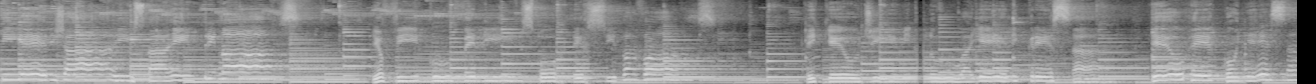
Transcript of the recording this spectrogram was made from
que ele já está entre nós eu fico feliz por ter sido a voz e que eu diminua e ele cresça, que eu reconheça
